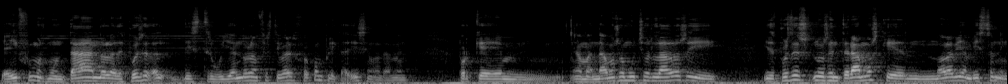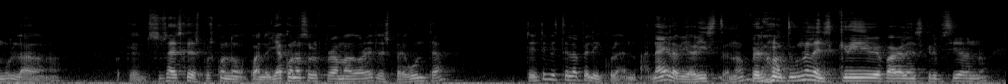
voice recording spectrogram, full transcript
Y ahí fuimos montándola, después distribuyéndola en festivales fue complicadísimo también, porque mm, la mandamos a muchos lados y, y, después nos enteramos que no la habían visto en ningún lado, ¿no? Porque tú sabes que después cuando, cuando ya conoce a los programadores les pregunta, ¿tú te viste la película? nadie la había visto, ¿no? Pero tú no la inscribe, paga la inscripción, ¿no?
